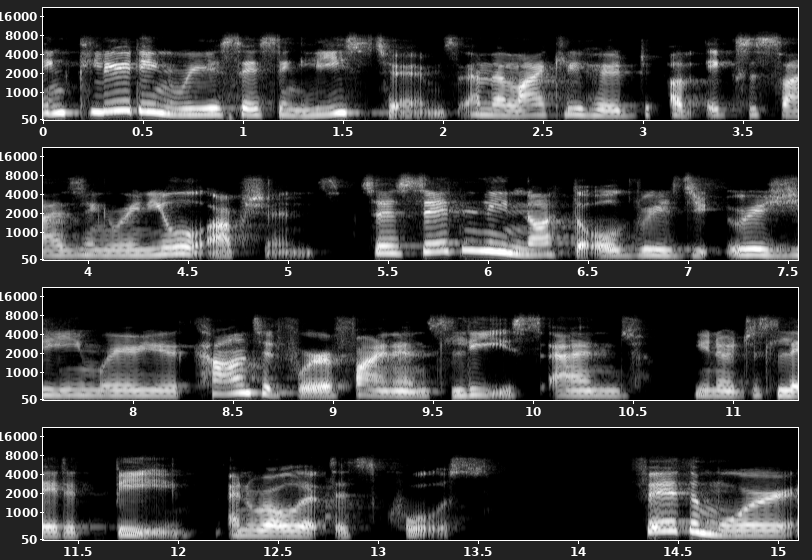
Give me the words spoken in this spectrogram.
including reassessing lease terms and the likelihood of exercising renewal options. So, certainly not the old re- regime where you accounted for a finance lease and you know just let it be and roll it its course. Furthermore,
